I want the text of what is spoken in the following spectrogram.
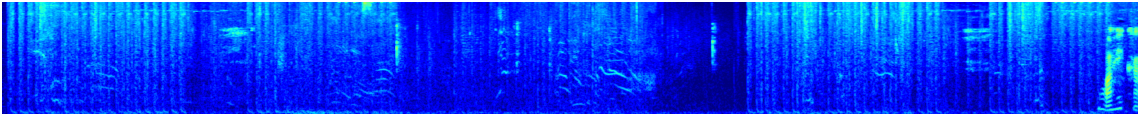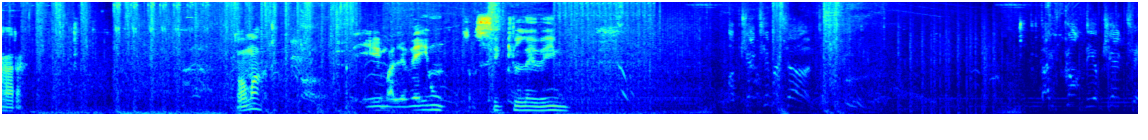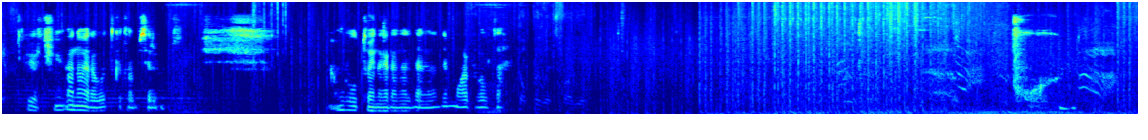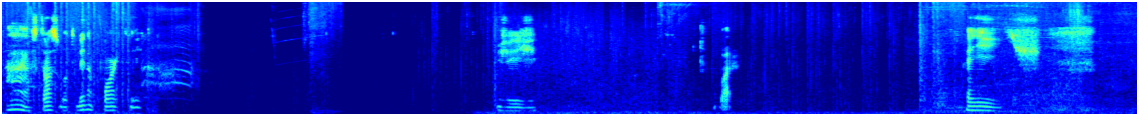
Morre, cara. Toma. Aí, mas levei um. Só sei que levei um. Tinha... Ah não, era outro que eu tava observando. Não voltou aí na granada dela, demora pra voltar. Ah, os troços botou bem na porta ali. GG. Bora. Aí.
